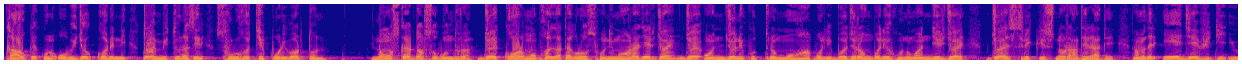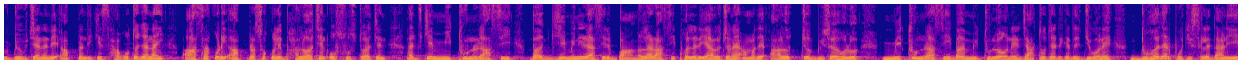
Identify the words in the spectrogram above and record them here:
কাউকে কোনো অভিযোগ করেনি। তবে মিথুন রাশির শুরু হচ্ছে পরিবর্তন। নমস্কার দর্শক বন্ধুরা, জয় কর্মফলদাতা গ্রহ শনি মহারাজের জয় জয় অঞ্জনী পুত্র মহাবলী বজরং বলি হনুমানজির জয় জয় শ্রীকৃষ্ণ রাধে রাধে। আমাদের এ জে ভিটি ইউটিউব চ্যানেলে আপনাদেরকে স্বাগত জানাই। আশা করি আপনারা সকলে ভালো আছেন ও সুস্থ আছেন। আজকে মিথুন রাশি বা গেমিনী রাশির বাংলা রাশিফলের এই আলোচনায় আমাদের আলোচ্য বিষয় হলো মিথুন রাশি বা মিথুন লগ্নের জাতক জাতিকাদের জীবনে দু হাজার পঁচিশ সালে দাঁড়িয়ে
